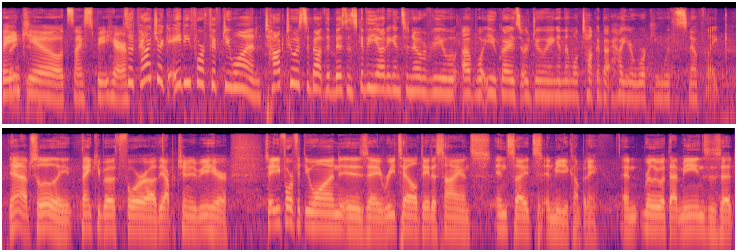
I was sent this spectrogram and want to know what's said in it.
Thank, Thank you. you. It's nice to be here. So Patrick, 8451, talk to us about the business. Give the audience an overview of what you guys are doing, and then we'll talk about how you're working with Snowflake. Yeah, absolutely. Thank you both for uh, the opportunity to be here. So 8451 is a retail data science, insights, and media company. And really what that means is that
